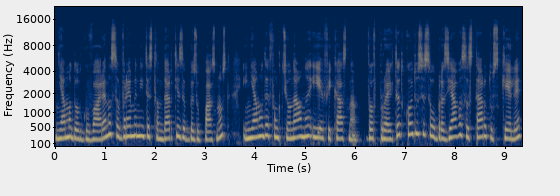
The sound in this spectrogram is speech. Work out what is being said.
няма да отговаря на съвременните стандарти за безопасност и няма да е функционална и ефикасна. В проектът, който се съобразява с старото скеле,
